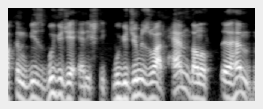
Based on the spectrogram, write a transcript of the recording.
bakın biz bu güce eriştik. Bu gücümüz var. Hem Donald e, hem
